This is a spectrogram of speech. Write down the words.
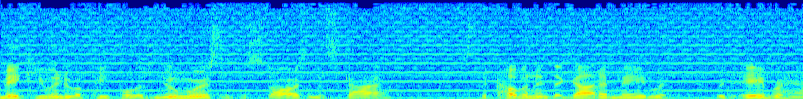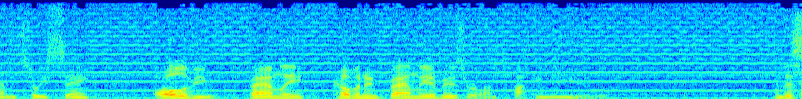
make you into a people as numerous as the stars in the sky. It's the covenant that God had made with, with Abraham. So he's saying, all of you, family, covenant family of Israel, I'm talking to you. And this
